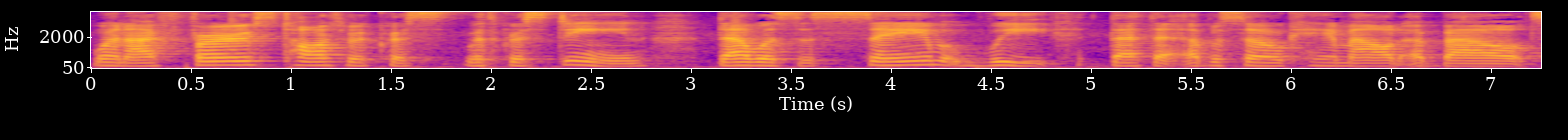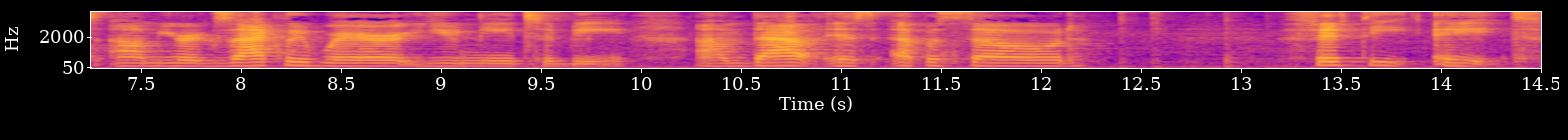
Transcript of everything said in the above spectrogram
when I first talked with Chris, with Christine, that was the same week that the episode came out about um, you're exactly where you need to be. Um, that is episode 58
